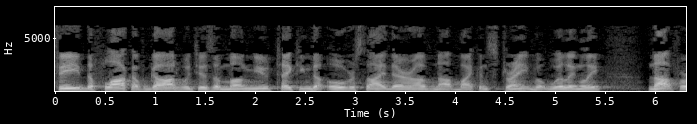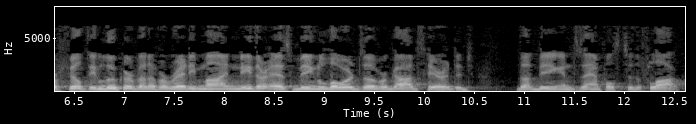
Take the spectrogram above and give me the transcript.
Feed the flock of God which is among you, taking the oversight thereof, not by constraint, but willingly, not for filthy lucre, but of a ready mind, neither as being lords over God's heritage, but being examples to the flock.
